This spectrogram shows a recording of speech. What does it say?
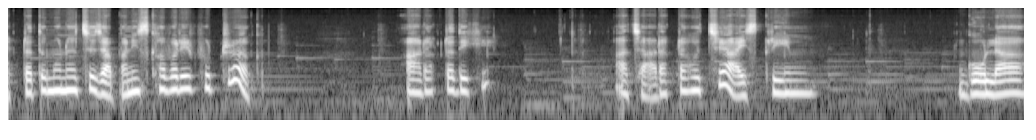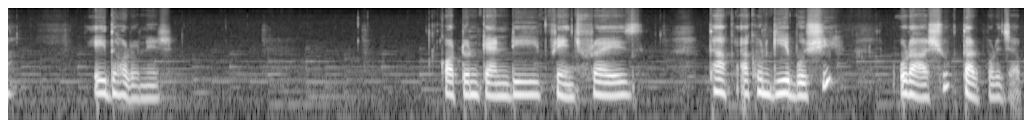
একটা তো মনে হচ্ছে জাপানিজ খাবারের ফুড ট্রাক আর একটা দেখি। আচ্ছা আর একটা হচ্ছে আইসক্রিম গোলা, এই ধরনের। কটন ক্যান্ডি ফ্রেঞ্চ ফ্রাইজ থাক, এখন গিয়ে বসি। ওরা আসুক, তারপরে যাব।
